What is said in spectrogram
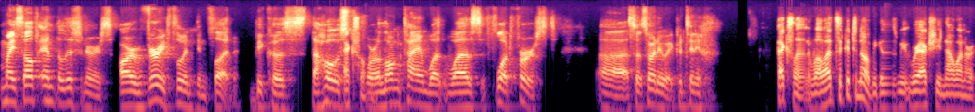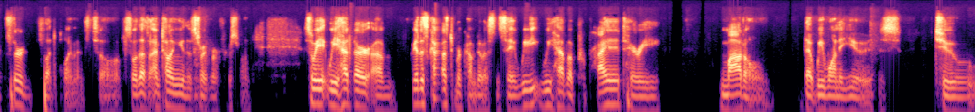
myself and the listeners are very fluent in flood because the host Excellent. for a long time was, was flood first uh, so so anyway continue Excellent. Well, that's a good to know because we, we're actually now on our third flood deployment. So, so that's I'm telling you the story of our first one. So we, we had our um, we had this customer come to us and say we we have a proprietary model that we want to use to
